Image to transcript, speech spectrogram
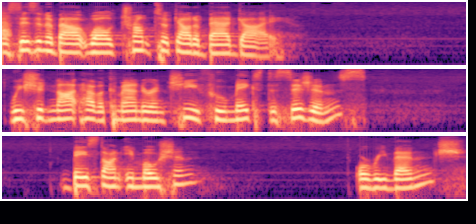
This isn't about, well, Trump took out a bad guy. We should not have a commander in chief who makes decisions based on emotion or revenge.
